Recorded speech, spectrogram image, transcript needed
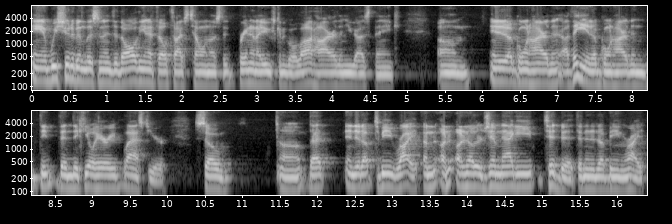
and we should have been listening to the, all the NFL types telling us that Brandon Aiyuk is going to go a lot higher than you guys think. Um, ended up going higher than I think he ended up going higher than than N'Keal Harry last year. So uh, that ended up to be right. An, an, another Jim Nagy tidbit that ended up being right.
